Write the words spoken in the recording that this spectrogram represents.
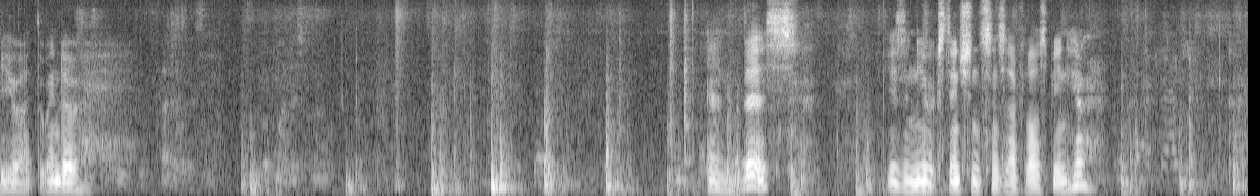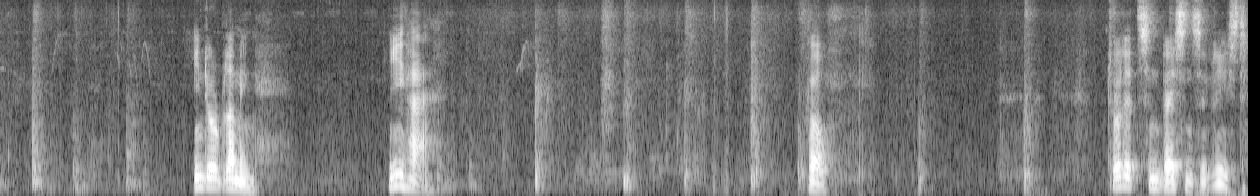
view out the window. And this is a new extension since I've last been here. Indoor plumbing. Yeehaw! Well, toilets and basins at least,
